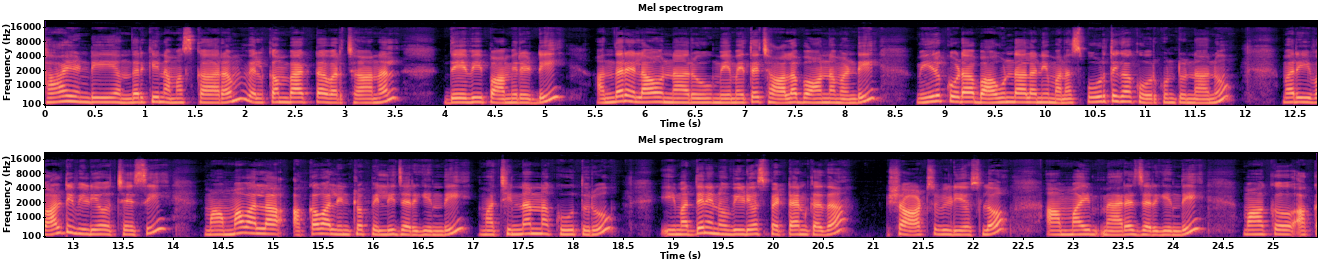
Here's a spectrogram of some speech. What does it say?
హాయ్ అండి అందరికీ నమస్కారం. Welcome back to our channel Devi Pamireddy. అందరు ఎలా ఉన్నారు? మేమైతే చాలా బాగున్నామండి. మీరు కూడా బాగుండాలని మనస్ఫూర్తిగా కోరుకుంటున్నాను. మరి ఇవాల్టి వీడియో వచ్చేసి మా అమ్మ వాళ్ళ అక్క వాళ్ళ ఇంట్లో పెళ్ళి జరిగింది. మా చిన్నన్న కూతురు. ఈ మధ్య నేను వీడియోస్ పెట్టాను కదా షార్ట్స్ వీడియోస్లో. ఆ అమ్మాయి మ్యారేజ్ జరిగింది. మాకు అక్క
